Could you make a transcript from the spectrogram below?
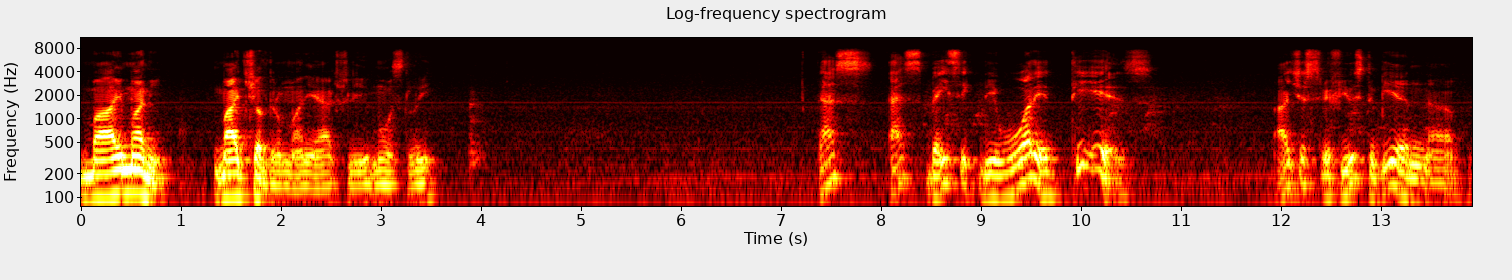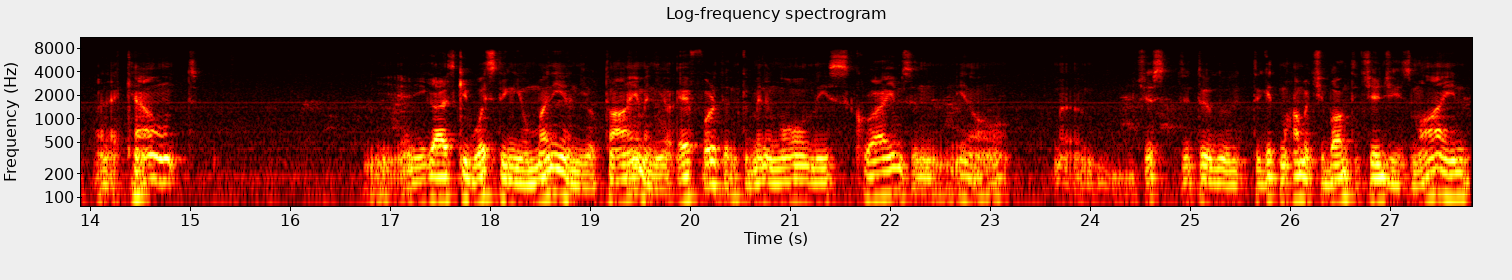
My money, my children money actually, mostly. That's, that's basically what it is. I just refuse to be in uh, an account and you guys keep wasting your money and your time and your effort and committing all these crimes and you know um, just to, to, to get Muhammad Shaban to change his mind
